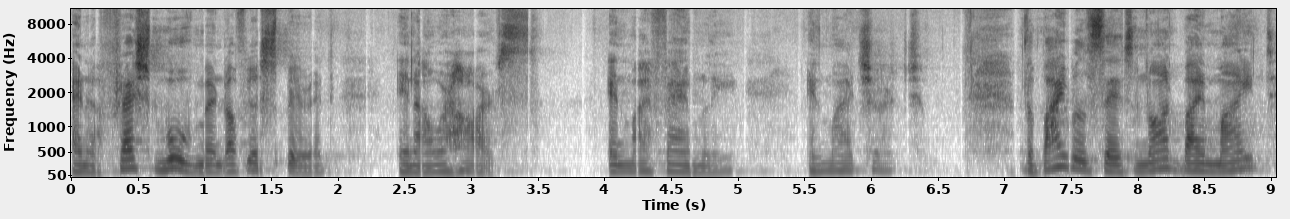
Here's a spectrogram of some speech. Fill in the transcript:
and a fresh movement of your Spirit in our hearts, in my family, in my church. The Bible says, not by might,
